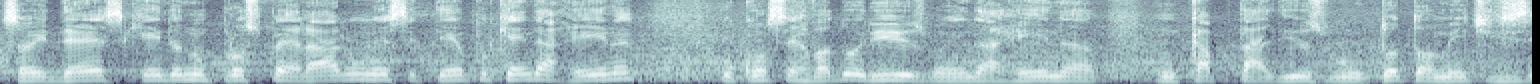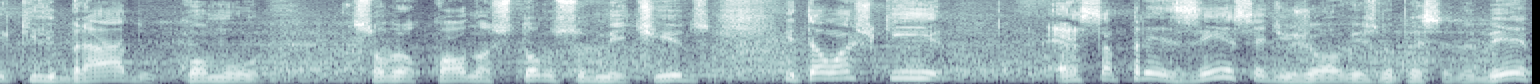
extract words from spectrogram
São ideias que ainda não prosperaram nesse tempo que ainda reina o conservadorismo, ainda reina um capitalismo totalmente desequilibrado, como sobre o qual nós estamos submetidos. Então, acho que essa presença de jovens no PCdoB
